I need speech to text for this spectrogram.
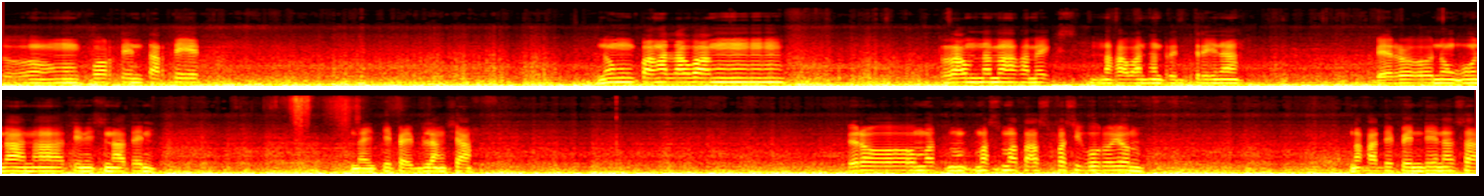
Itong 1438 Nung pangalawang round na mga kamex Naka 103 na. Pero nung una na tinis natin 95 lang siya pero mat, mas mataas pa siguro yon nakadepende na sa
